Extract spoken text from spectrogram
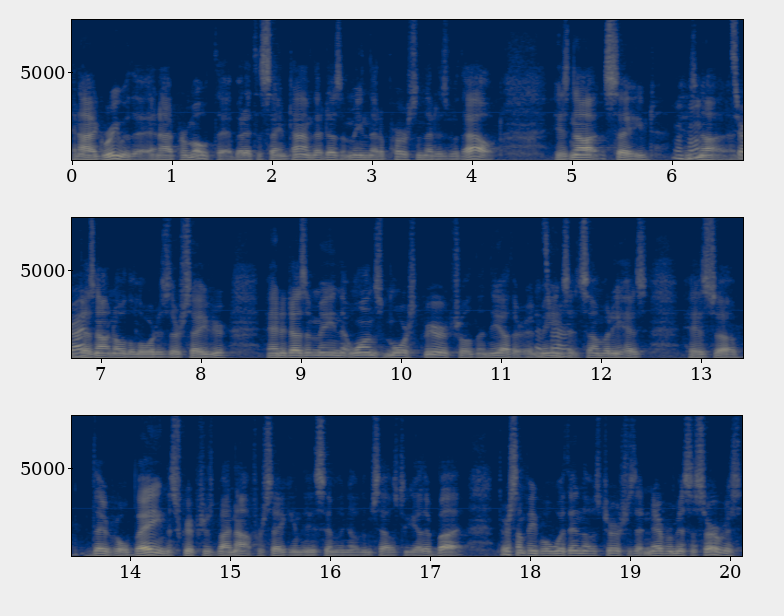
and I agree with that, and I promote that. But at the same time, that doesn't mean that a person that is without is not saved, is not Mm-hmm. Right. does not know the Lord as their Savior, and it doesn't mean that one's more spiritual than the other. It That's means right. that somebody has has uh, they're obeying the scriptures by not forsaking the assembling of themselves together. But there's some people within those churches that never miss a service.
